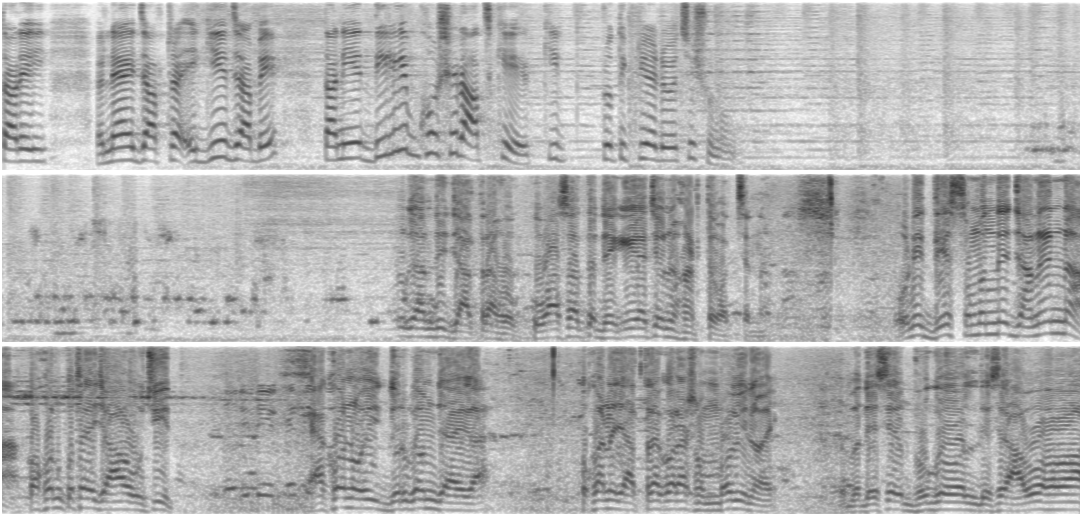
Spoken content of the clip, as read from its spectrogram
তার এই ন্যায় যাত্রা এগিয়ে যাবে, তা নিয়ে দিলীপ ঘোষের আজকে কি প্রতিক্রিয়া রয়েছে শুনুন। রাহুল গান্ধী যাত্রা হোক, কুয়াশাতে ঢেকে গেছে, উনি হাঁটতে পারছেন না। উনি দেশ সম্বন্ধে জানেন না কখন কোথায় যাওয়া উচিত। এখন ওই দুর্গম জায়গা ওখানে যাত্রা করা সম্ভবই নয়। দেশের ভূগোল, দেশের আবহাওয়া,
